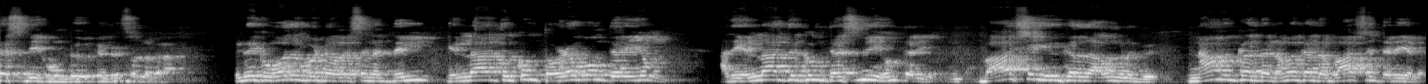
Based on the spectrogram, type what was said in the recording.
தஸ்மீக் உண்டு என்று சொல்லுகிறார் இன்றைக்கு ஓதப்பட்ட வசனத்தில் எல்லாத்துக்கும் தொழவும் தெரியும் அது எல்லாத்துக்கும் தஸ்மீகம் தெரியும். பாஷை இருக்கிறது அவங்களுக்கு நமக்கு அந்த நமக்கு அந்த பாஷை தெரியலை.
